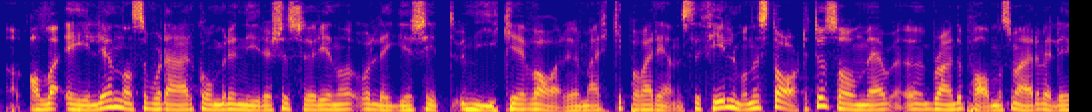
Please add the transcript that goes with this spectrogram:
à la Alien, altså hvor der kommer en ny regissør inn og, og legger sitt unike varemerke på hver eneste film. Og Den startet jo sånn med eh, Brian De Palma, som er en veldig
